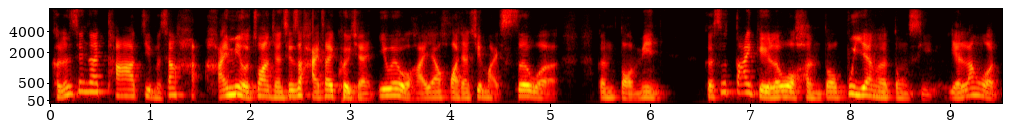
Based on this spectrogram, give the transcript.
可能现在它基本上还还没有赚钱，其实还在亏钱，因为我还要花钱去买 server 跟 domain。可是带给了我很多不一样的东西，也让我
